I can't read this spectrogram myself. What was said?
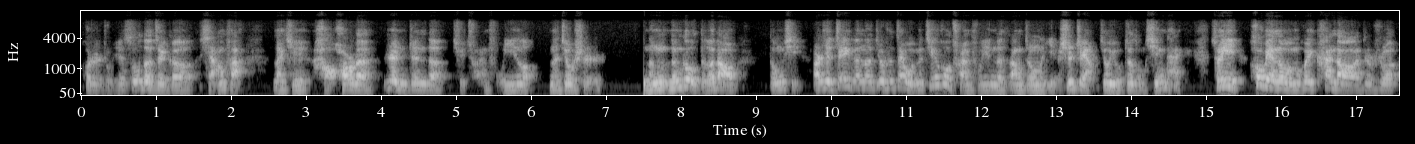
或者主耶稣的这个想法来去好好的、认真的去传福音了，那就是能能够得到东西。而且这个呢，就是在我们今后传福音的当中呢，也是这样，就有这种心态。所以后边呢，我们会看到啊，就是说，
